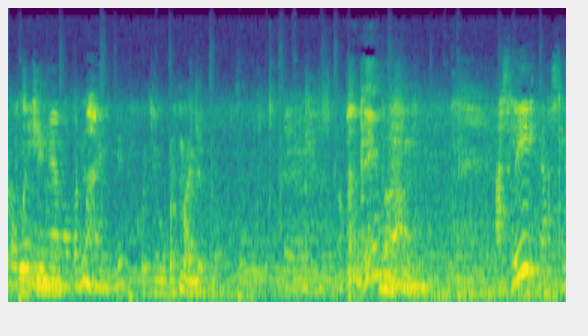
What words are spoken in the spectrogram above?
perkucing kucing. yang open minded Kucing open minded eh apa kayak asli asli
